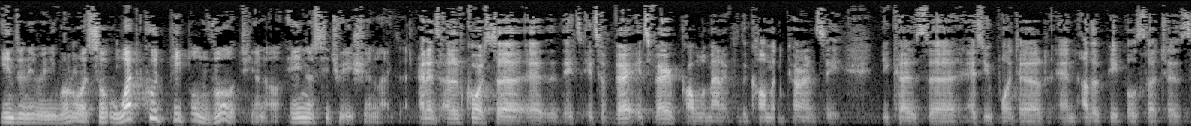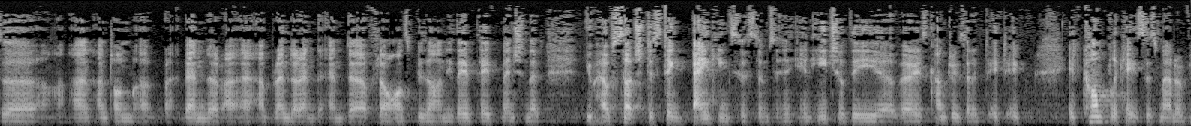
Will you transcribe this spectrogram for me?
in the renewable world. So what could people vote, you know, in a situation like that? And, it's and of course, uh, it's, it's, a very, it's very problematic for the common currency because, uh, as you pointed out, and other people such as uh, Anton uh, Bender, uh, uh, Brender and, and uh, Florence Pisani, they've, they've, mentioned that you have such distinct banking systems in, in each of the various countries that it, it, it, it, complicates this matter of,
